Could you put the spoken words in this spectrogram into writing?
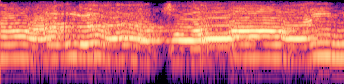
على طاعم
